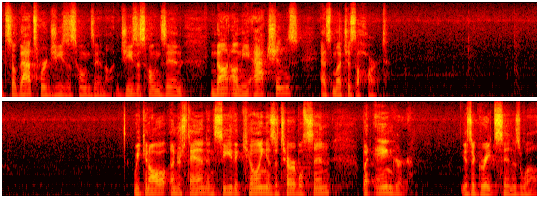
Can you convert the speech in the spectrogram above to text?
And so that's where Jesus hones in on. Jesus hones in not on the actions as much as the heart. We can all understand and see that killing is a terrible sin, but anger is a great sin as well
